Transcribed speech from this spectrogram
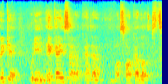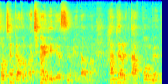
그렇게 우리 내과의사가 가장 뭐 소아과도 소천과도 마찬가지겠습니다만 환자를 딱 보면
